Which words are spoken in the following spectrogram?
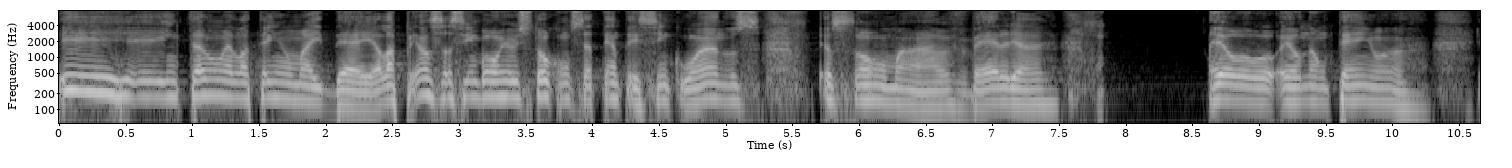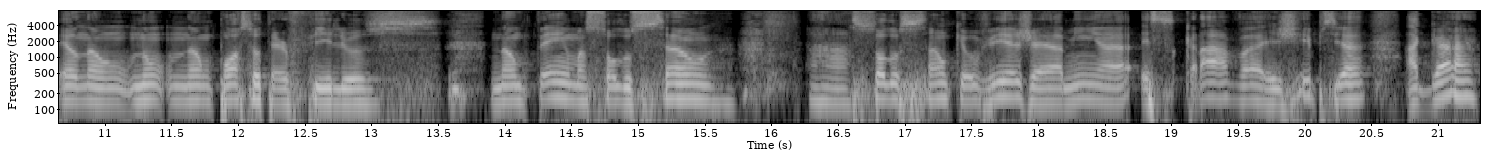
E então ela tem uma ideia, ela pensa assim: bom, eu estou com 75 anos eu sou uma velha, eu, eu não tenho, eu não, não, não posso ter filhos, não tenho uma solução. a solução que eu vejo é a minha escrava egípcia, Agar,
